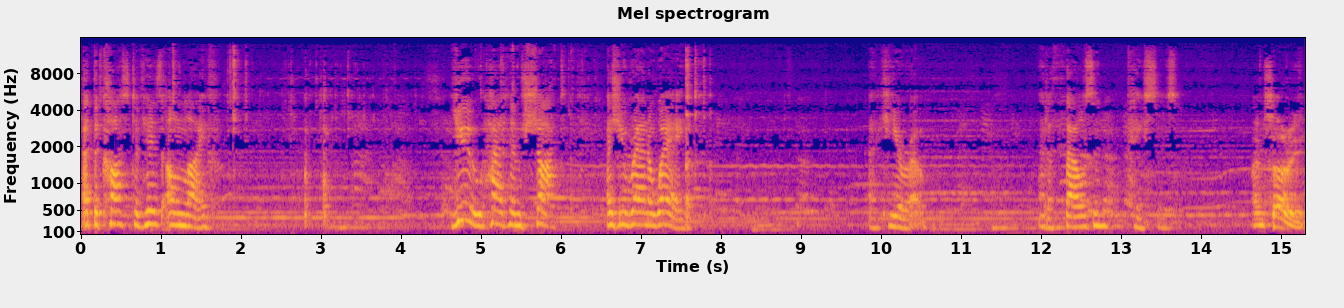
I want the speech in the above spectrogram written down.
at the cost of his own life. You had him shot as you ran away. A hero at a thousand paces. I'm sorry.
